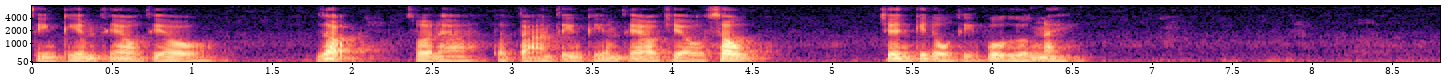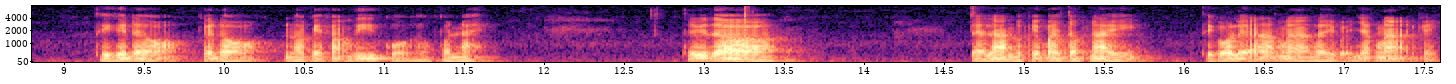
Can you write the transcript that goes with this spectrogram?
tìm kiếm theo chiều rộng rồi là thuật toán tìm kiếm theo chiều sâu trên cái đồ thị vô hướng này. Thì cái đó cái đó là cái phạm vi của học phần này thế bây giờ, để làm được cái bài tập này, thì có lẽ rằng là thầy phải nhắc lại cách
